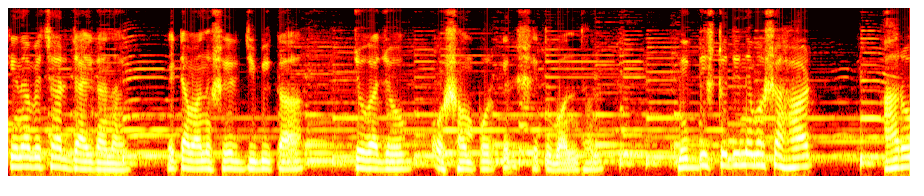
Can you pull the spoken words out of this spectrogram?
কেনাবেচার জায়গা নয়, এটা মানুষের জীবিকা, যোগাযোগ ও সম্পর্কের সেতুবন্ধন। নির্দিষ্ট দিনে বসা হাট আরও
